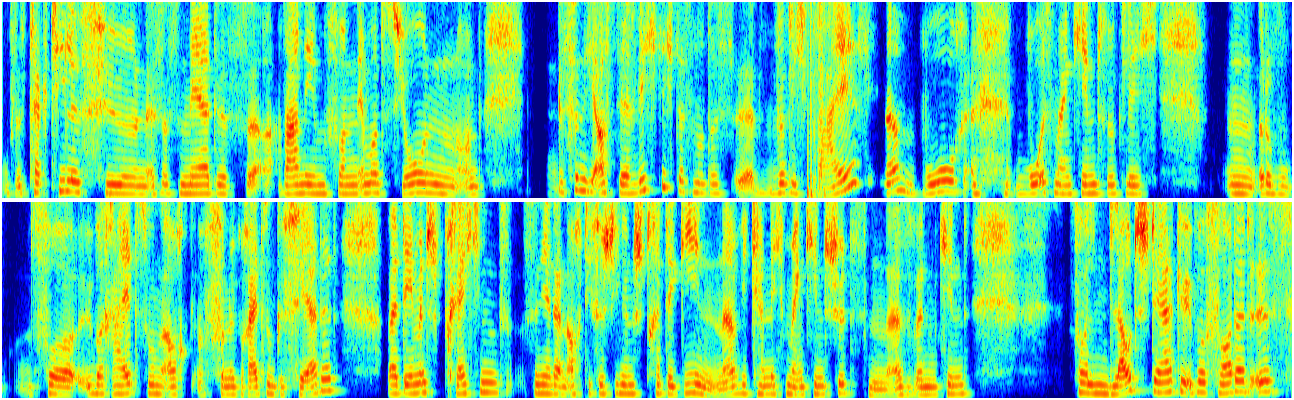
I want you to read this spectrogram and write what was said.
das taktile Fühlen? Ist es mehr das Wahrnehmen von Emotionen? Und das finde ich auch sehr wichtig, dass man das äh, wirklich weiß, ne? wo, wo ist mein Kind wirklich oder wo, vor Überreizung auch von Überreizung gefährdet, weil dementsprechend sind ja dann auch die verschiedenen Strategien. Ne? Wie kann ich mein Kind schützen? Also wenn ein Kind von Lautstärke überfordert ist,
